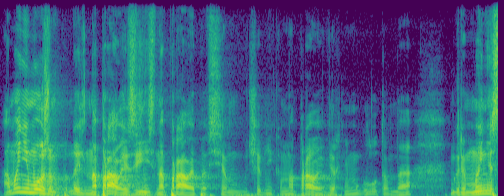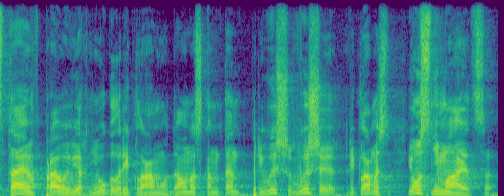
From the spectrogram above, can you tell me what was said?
А мы не можем, ну, или на правой, извините, на правой, по всем учебникам, на правой в верхнем углу там, да. Мы говорим, мы не ставим в правый верхний угол рекламу, да, у нас контент превыше, выше реклама, и он снимается.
